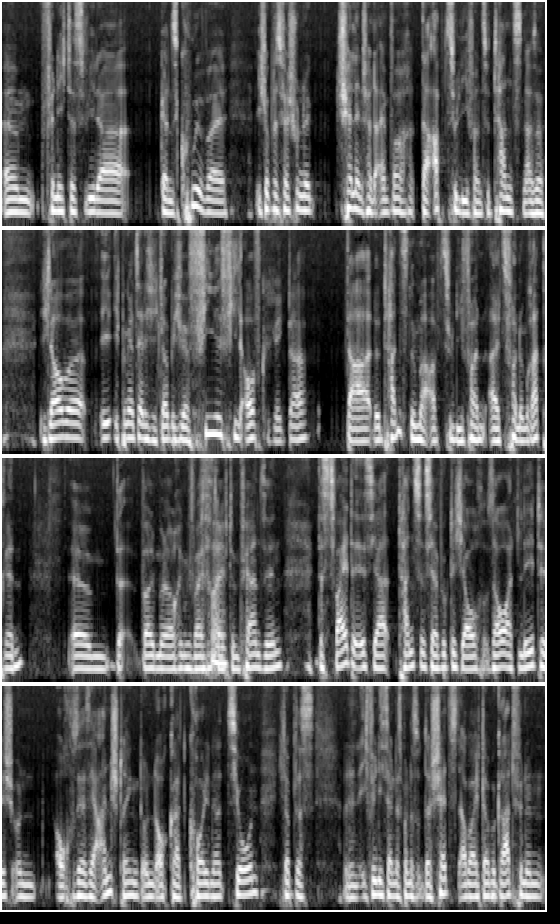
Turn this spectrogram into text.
ähm, finde ich das wieder ganz cool, weil ich glaube, das wäre schon eine Challenge, halt einfach da abzuliefern, zu tanzen. Also ich glaube, ich bin ganz ehrlich, ich glaube, ich wäre viel, viel aufgeregter, da eine Tanznummer abzuliefern, als von einem Radrennen. Ähm, da, weil man auch irgendwie weiß, Voll. läuft im Fernsehen. Das zweite ist ja, Tanzen ist ja wirklich auch sauathletisch und auch sehr, sehr anstrengend und auch gerade Koordination. Ich glaube, das, ich will nicht sagen, dass man das unterschätzt, aber ich glaube, gerade für einen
